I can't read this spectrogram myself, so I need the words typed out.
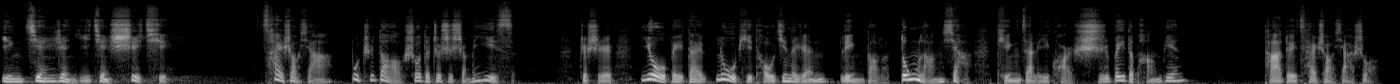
应兼任一件事情。”蔡少侠不知道说的这是什么意思。这时又被戴鹿皮头巾的人领到了东廊下，停在了一块石碑的旁边。他对蔡少侠说：“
